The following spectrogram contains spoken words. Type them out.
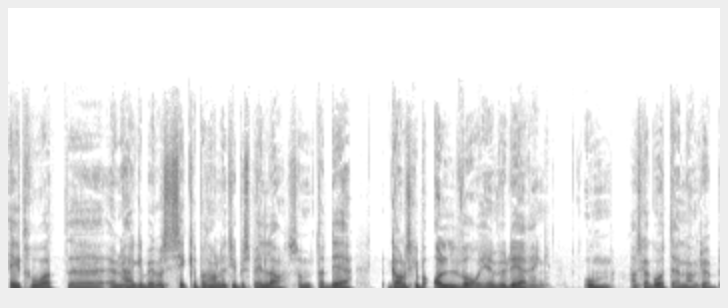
jeg tror at uh, Aune Heggebø er ganske sikker på at han er en type spiller som tar det ganske på alvor i en vurdering om han skal gå til en eller annen klubb.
